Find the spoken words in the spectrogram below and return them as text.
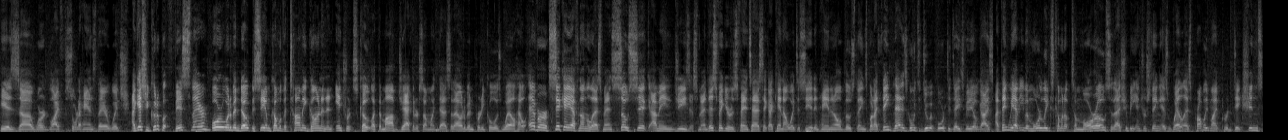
his uh, Word Life sort of hands there, which I guess you could have put fists there, or it would have been dope to see him come with a Tommy gun and an entrance coat like the mob jacket or something like that, so that would have been pretty cool as well. However, sick AF nonetheless, man. So sick. I mean, Jesus, man. This figure is fantastic. I cannot wait to see it in hand and all of those things, but I think that is going to do it for today's video, guys. I think we have even more leaks coming up tomorrow, so that should be interesting, as well as probably my predictions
